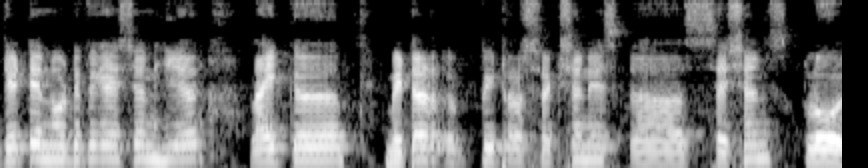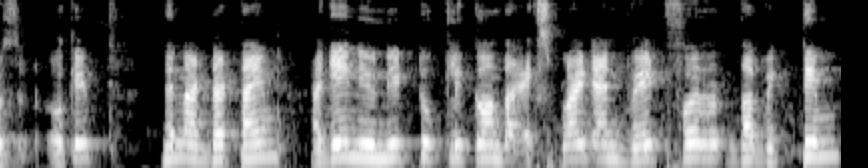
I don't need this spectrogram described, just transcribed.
get a notification here like uh, meter peter section is uh, sessions closed okay? Then at that time again you need to click on the exploit and wait for the victim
